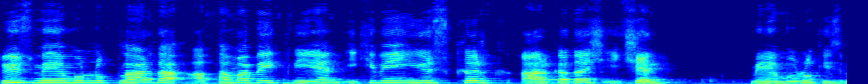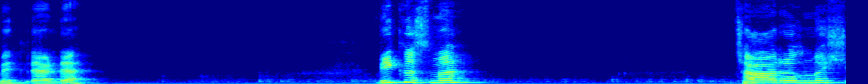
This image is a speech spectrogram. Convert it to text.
düz memurluklarda atama bekleyen 2140 arkadaş için memurluk hizmetlerde bir kısmı çağrılmış,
